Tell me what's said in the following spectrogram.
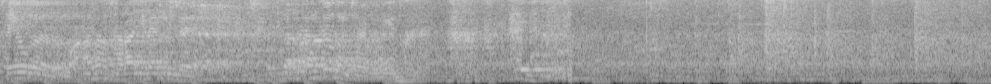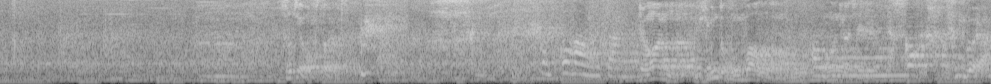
체육은 뭐 항상 잘하긴 했는데 성적은 잘 모르겠어요. 솔직히 없어요. 꼭 병원이 지금도 공부하거든요. 병원이가 제일. 꼭 같은 거야.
